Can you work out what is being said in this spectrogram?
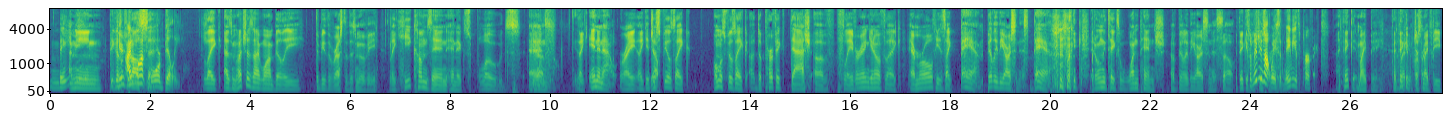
maybe. I mean, because I want say. more Billy. like as much as I want Billy to be the rest of this movie, like he comes in and explodes and does. like in and out, right? Like it just feels like almost feels like uh, the perfect dash of flavoring, you know, if like Emeril, he's like bam, Billy the arsonist, bam. like it only takes one pinch of Billy the arsonist. So I think it So maybe not right. wasted. Maybe it's perfect. I think it might be. I think might it just might be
